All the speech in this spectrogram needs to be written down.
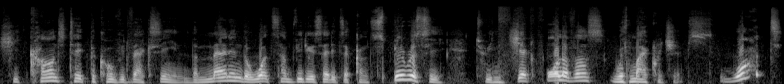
She can't take the COVID vaccine. The man in the WhatsApp video said it's a conspiracy to inject all of us with microchips. What?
